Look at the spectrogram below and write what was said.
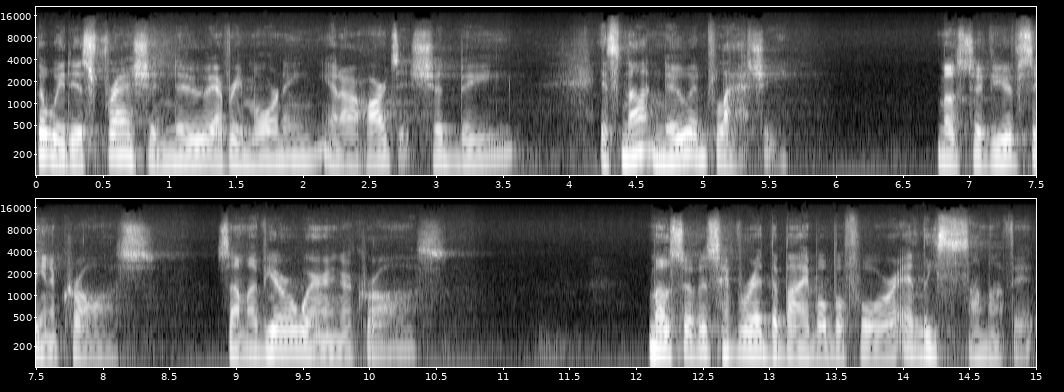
Though it is fresh and new every morning in our hearts, it should be. It's not new and flashy. Most of you have seen a cross. Some of you are wearing a cross. Most of us have read the Bible before, at least some of it.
